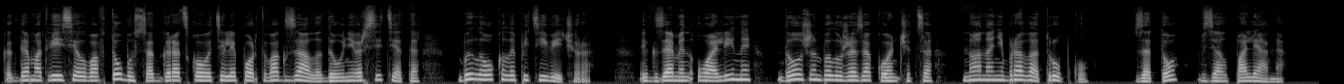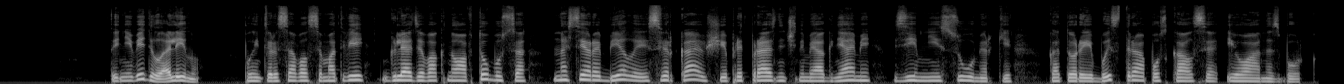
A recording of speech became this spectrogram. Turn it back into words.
Когда Матвей сел в автобус от городского телепорт-вокзала до университета, было около пяти вечера. Экзамен у Алины должен был уже закончиться, но она не брала трубку. Зато взял Поляна. «Ты не видел Алину?» — поинтересовался Матвей, глядя в окно автобуса на серо-белые, сверкающие предпраздничными огнями зимние сумерки, в которые быстро опускался Иоаннесбург.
